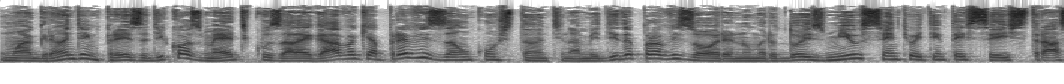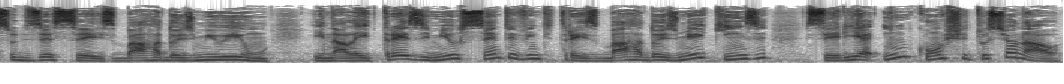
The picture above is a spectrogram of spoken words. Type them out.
Uma grande empresa de cosméticos alegava que a previsão constante na medida provisória número 2186-16/2001 e na lei 13123/2015 seria inconstitucional.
